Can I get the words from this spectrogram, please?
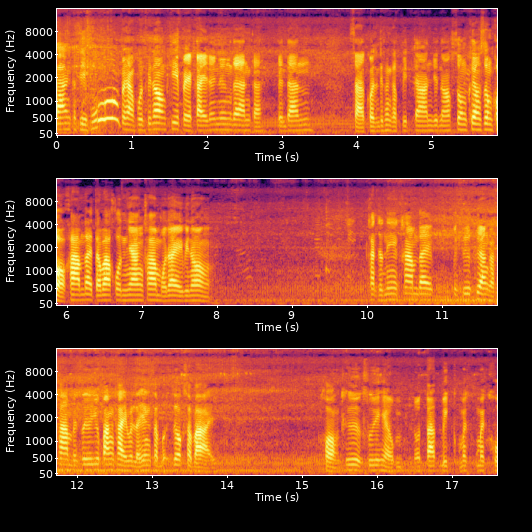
ด้านกะทิฟูไปทางคุณพี่น้องขี่ไปไกลหนิดนึงด้านกันเป็นด้านสากลที่เพิ่นกับปิดด่านอยู่เนาะส่งเครื่องส่งขอข้ามได้แต่ว่าคนย่างข้ามบ่ได้พี่น้องคันจะนี่ข้ามได้ไปซื้อเครื่องกับข้ามไปซื้ออยู่ฟังไทยเลายังสะดวกสบาย ของทืกซื้อแถวรถตัดบิ๊กไมโคร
